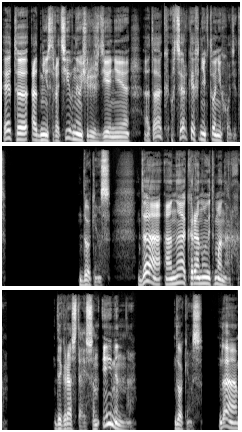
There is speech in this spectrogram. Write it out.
это административное учреждение, а так в церковь никто не ходит. Докинс. Да, она коронует монарха. Деграсс Тайсон. Именно. Докинс. Да,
